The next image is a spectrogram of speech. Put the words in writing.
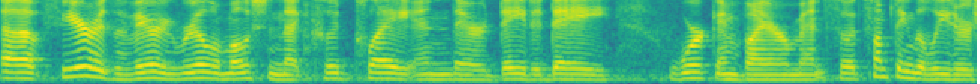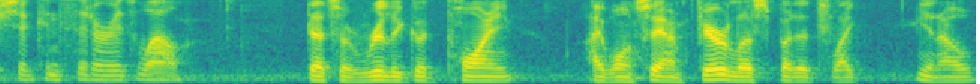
uh, fear is a very real emotion that could play in their day to day work environment. So, it's something the leaders should consider as well. That's a really good point. I won't say I'm fearless, but it's like, you know,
